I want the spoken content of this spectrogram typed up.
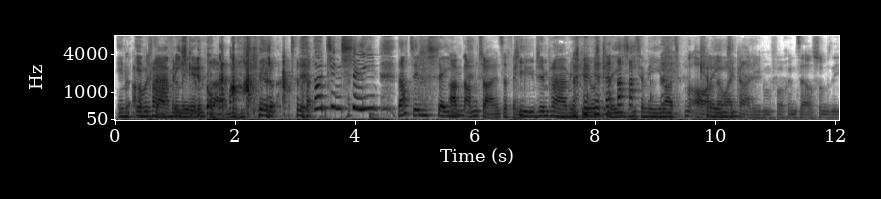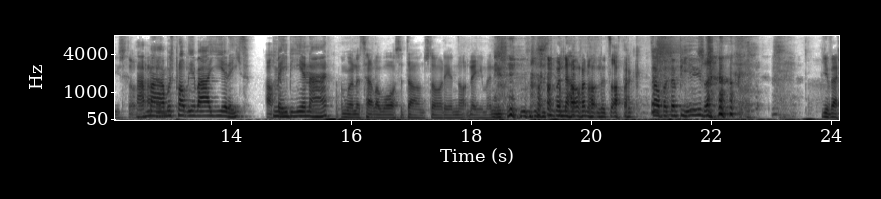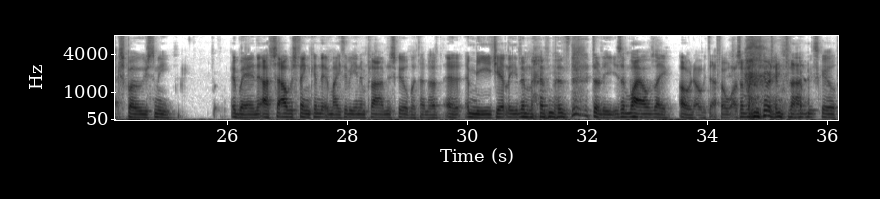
In, I in primary school. in primary school. That's insane. That's insane. I'm, I'm trying to think. Pubes in primary school is crazy to me, lad. Oh crazy. no, I can't even fucking tell some of these stuff. That man was probably about year eight. Maybe year nine. I'm going to tell a watered down story and not name any names. but now we're on the topic. Top of the pubes. You've exposed me when I, I was thinking that it might have been in primary school, but then I uh, immediately remembered the reason why I was like, oh no, it definitely wasn't when you were in primary school.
